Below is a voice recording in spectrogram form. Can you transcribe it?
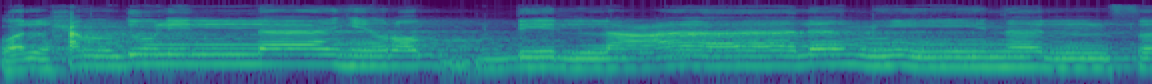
والحمد لله رب العالمين. الفاتحة.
